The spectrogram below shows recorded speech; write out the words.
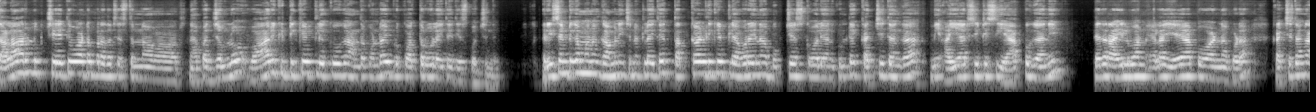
దళారులకు చేతివాటం ప్రదర్శిస్తున్న నేపథ్యంలో వారికి టికెట్లు ఎక్కువగా అందకుండా ఇప్పుడు కొత్త రూల్ అయితే తీసుకొచ్చింది. రీసెంట్గా మనం గమనించినట్లయితే తత్కాల్ టికెట్లు ఎవరైనా బుక్ చేసుకోవాలి అనుకుంటే ఖచ్చితంగా మీ ఐఆర్సిటిసి యాప్ కానీ లేదా రైల్ వన్ ఎలా ఏ యాప్ వాడినా కూడా ఖచ్చితంగా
